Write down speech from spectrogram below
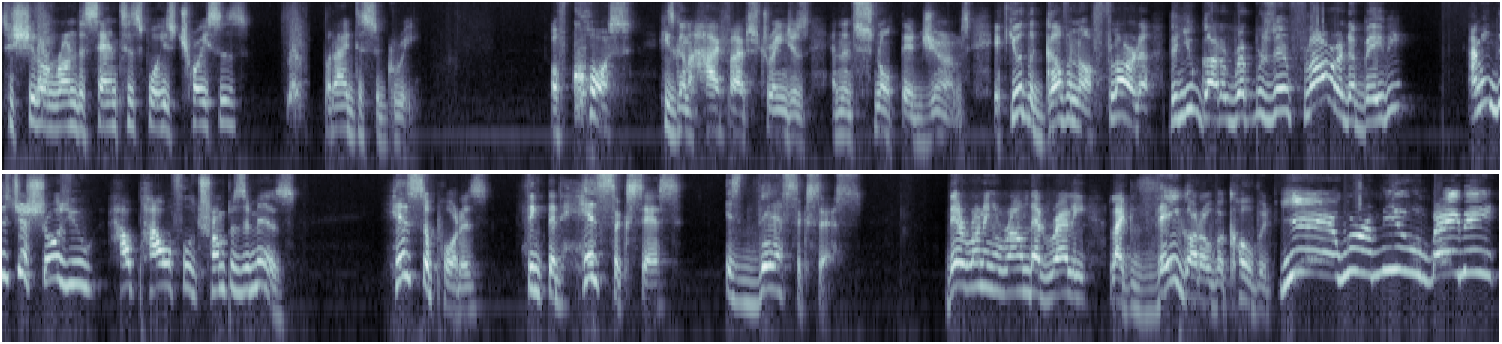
to shit on Ron DeSantis for his choices, but I disagree. Of course, he's gonna high five strangers and then snort their germs. If you're the governor of Florida, then you gotta represent Florida, baby. I mean, this just shows you how powerful Trumpism is. His supporters think that his success is their success. They're running around that rally like they got over COVID. Yeah, we're immune, baby.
